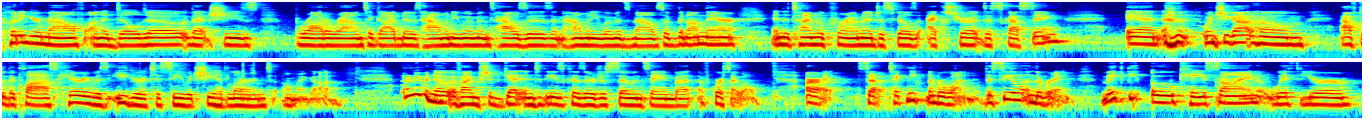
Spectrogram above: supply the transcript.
putting your mouth on a dildo that she's brought around to God knows how many women's houses and how many women's mouths have been on there in the time of Corona just feels extra disgusting. And when she got home after the class, Harry was eager to see what she had learned. Oh my God. I don't even know if I should get into these because they're just so insane, but of course I will. All right, so technique number one the seal and the ring. Make the OK sign with your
